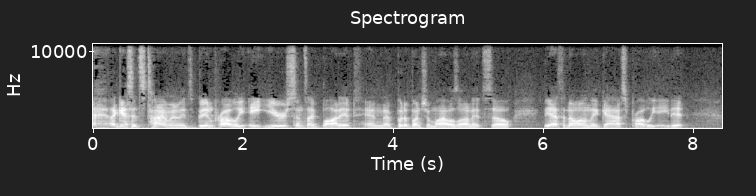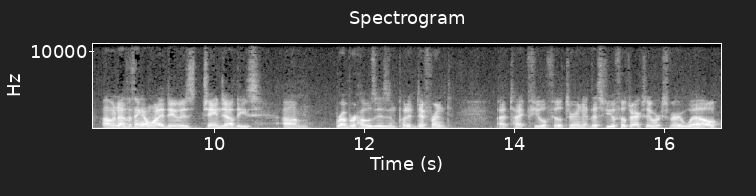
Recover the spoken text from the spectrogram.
I guess it's time. I mean, it's been probably eight years since I bought it, and I put a bunch of miles on it, so the ethanol and the gas probably ate it. Um, another thing I want to do is change out these um, rubber hoses and put a different uh, type fuel filter in it. This fuel filter actually works very well.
